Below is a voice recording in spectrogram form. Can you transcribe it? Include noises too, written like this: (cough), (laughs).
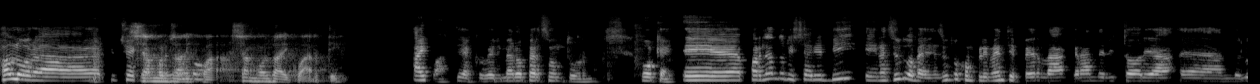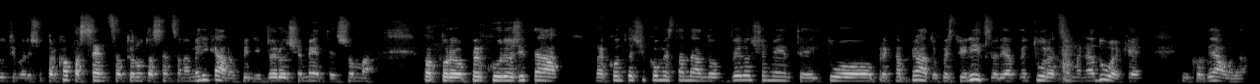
Allora, siamo già, ai, siamo già ai quarti. Ai quarti, ecco, mi ero perso un turno. Ok, e parlando di Serie B, innanzitutto, beh, innanzitutto complimenti per la grande vittoria eh, dell'ultimo di Supercoppa senza ottenuta senza un americano, quindi velocemente, insomma, proprio per curiosità, raccontaci come sta andando velocemente il tuo precampionato, questo inizio di avventura, insomma, in A2 che, ricordiamo, la,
